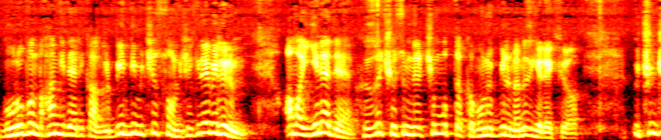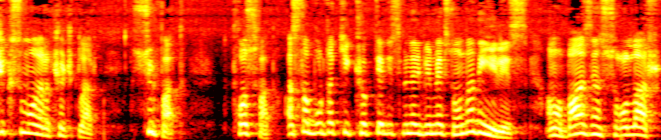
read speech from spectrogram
grubun da hangi değerlik aldığını bildiğim için sonuca gidebilirim. Ama yine de hızlı çözümler için mutlaka bunu bilmemiz gerekiyor. Üçüncü kısım olarak çocuklar sülfat fosfat. Aslında buradaki köklerin isimleri bilmek zorunda değiliz. Ama bazen sorular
